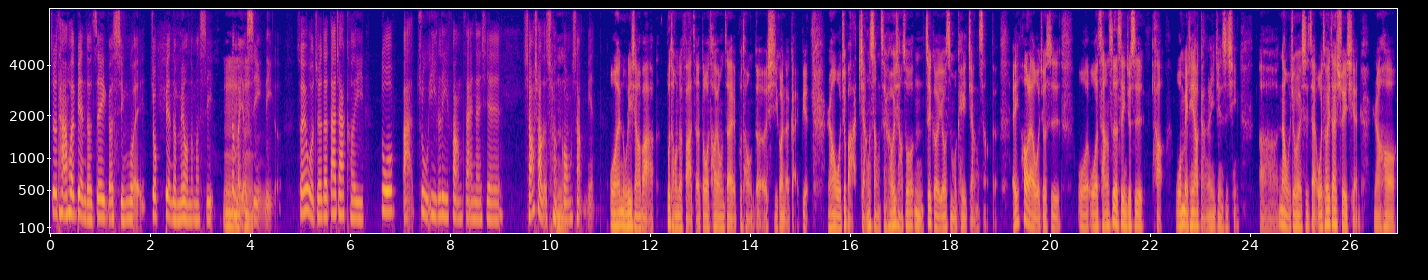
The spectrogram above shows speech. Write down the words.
就它会变得这个行为就变得没有那么吸，嗯、那么有吸引力了。所以我觉得大家可以多把注意力放在那些小小的成功上面。我很努力想要把不同的法则都套用在不同的习惯的改变，然后我就把奖赏这块，我想说，嗯，这个有什么可以奖赏的？诶，后来我就是我我尝试的事情就是，好，我每天要感恩一件事情，呃，那我就会是在我就会在睡前，然后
